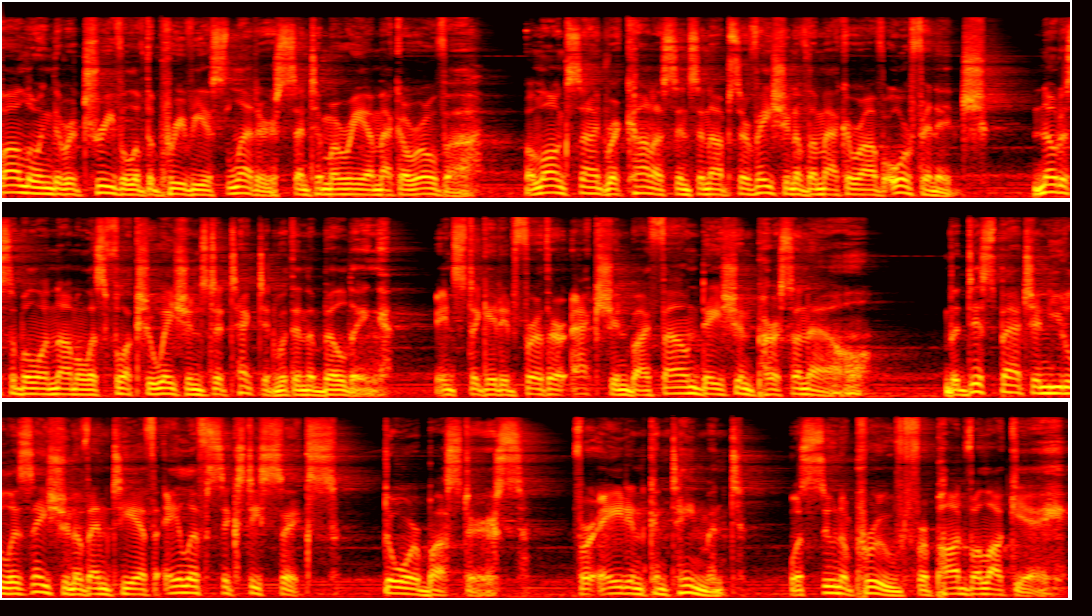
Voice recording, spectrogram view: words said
Following the retrieval of the previous letters sent to Maria Makarova, alongside reconnaissance and observation of the Makarov orphanage, noticeable anomalous fluctuations detected within the building instigated further action by Foundation personnel. The dispatch and utilization of MTF Aleph 66, Doorbusters, for aid and containment was soon approved for Podvalakye,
